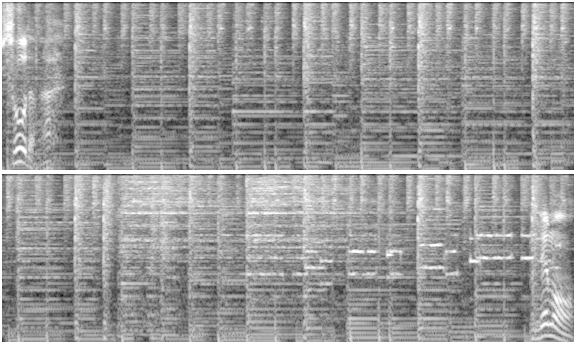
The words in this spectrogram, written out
そうだな。でも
